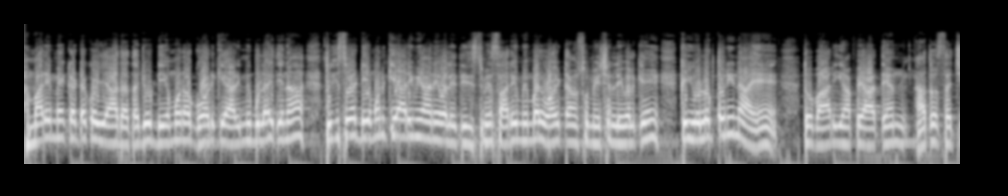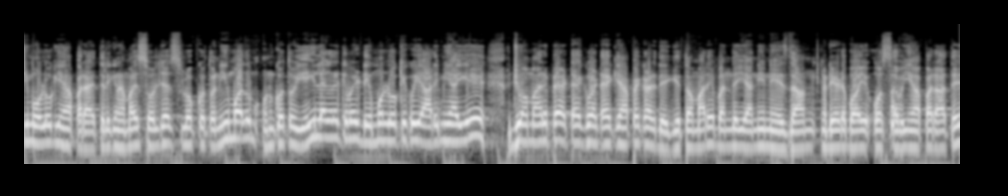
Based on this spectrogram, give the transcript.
हमारे मैं कटे को याद आता जो डेमोन और गॉड की आर्मी बुलाई थी ना तो इस बार डेमोन की आर्मी आने वाली थी, जिसमें सारे मेंबर वाइट ट्रांसफॉर्मेशन लेवल के वो लोग तो नहीं ना आए तो बाहर यहाँ पे आते हैं। हाँ तो सच्ची में लोग यहाँ पर आए थे, लेकिन हमारे सोल्जर्स लोग को तो नहीं मालूम, उनको तो यही लग रहा है कि भाई डेमोन लोग की कोई आर्मी आई है, जो हमारे पे अटैक वटैक यहाँ पे कर देगी। तो हमारे बंदे यानी नेजाम रेड बॉय वो सब यहाँ पर आते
